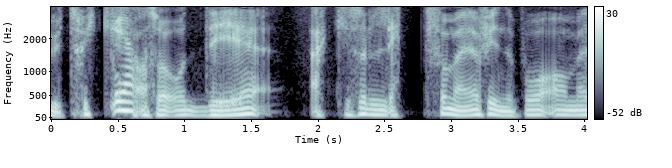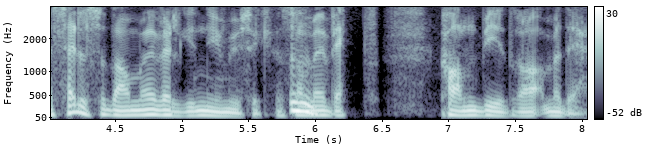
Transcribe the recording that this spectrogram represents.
uttrykk. Ja. Altså, og det er ikke så lett for meg å finne på av meg selv, så da må jeg velge nye musikere som jeg vet kan bidra med det.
